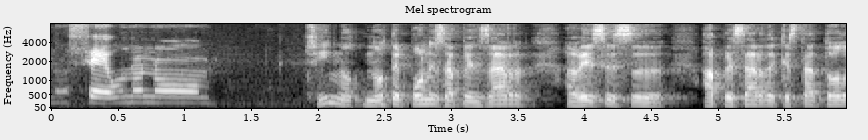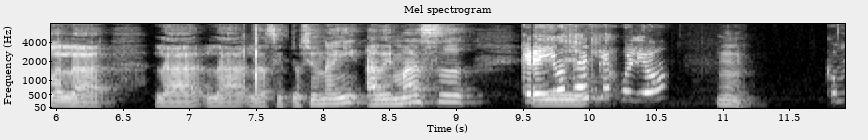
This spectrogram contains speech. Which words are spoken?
no sé, uno no... Sí, no, no te pones a pensar a veces, uh, a pesar de que está toda la, la, la, la situación ahí. Además... Creímos, eh, ¿sabes qué, Julio? Mm como,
